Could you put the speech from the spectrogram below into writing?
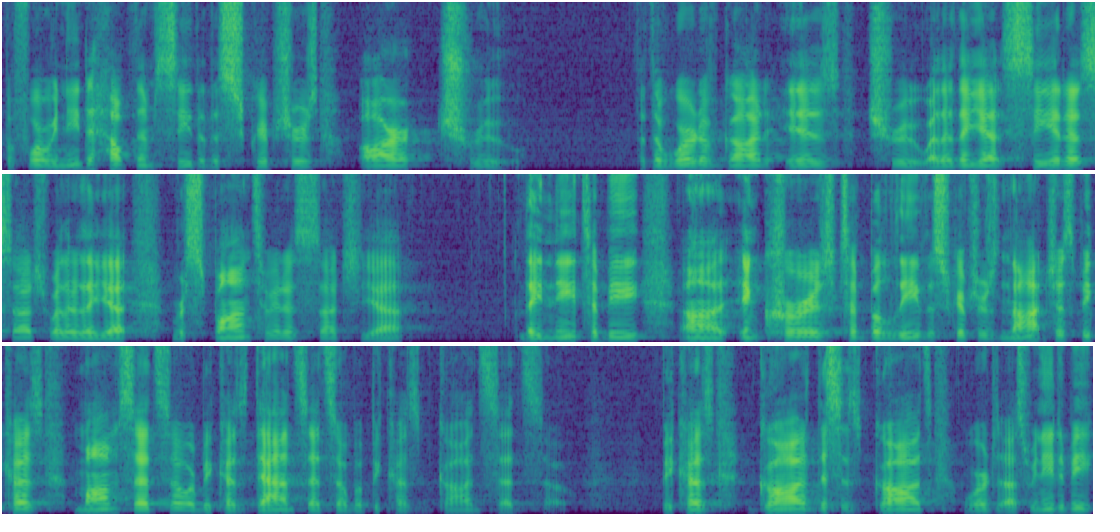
before, we need to help them see that the scriptures are true that the Word of God is true, whether they yet see it as such, whether they yet respond to it as such yet. They need to be uh, encouraged to believe the scriptures not just because mom said so or because dad said so, but because God said so because God, this is God's word to us. We need to be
